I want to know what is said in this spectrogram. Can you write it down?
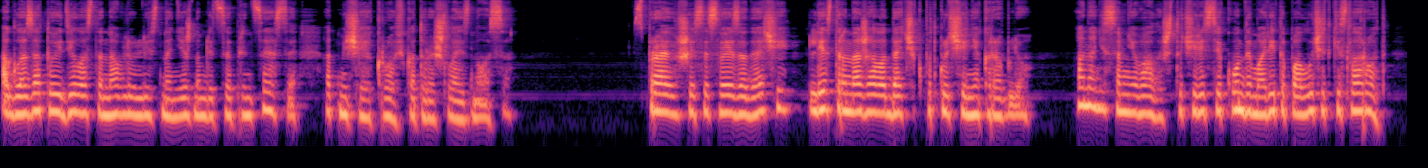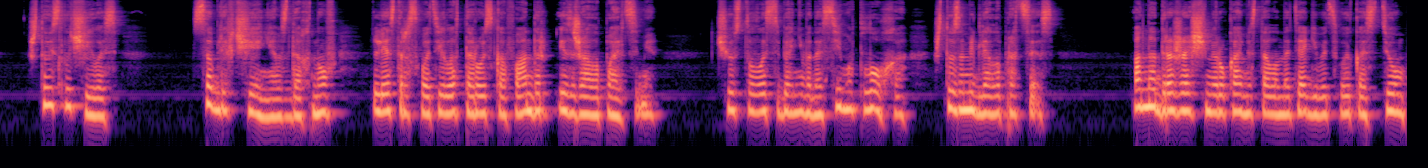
а глаза то и дело останавливались на нежном лице принцессы, отмечая кровь, которая шла из носа. Справившись со своей задачей, Лестер нажала датчик подключения к кораблю. Она не сомневалась, что через секунды Марита получит кислород – что и случилось. С облегчением вздохнув, Лестер схватила второй скафандр и сжала пальцами. Чувствовала себя невыносимо плохо, что замедляло процесс. Она дрожащими руками стала натягивать свой костюм,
